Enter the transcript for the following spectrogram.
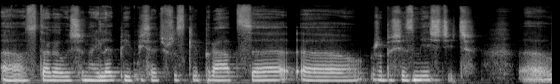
E, starały się najlepiej pisać wszystkie prace, e, żeby się zmieścić e,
